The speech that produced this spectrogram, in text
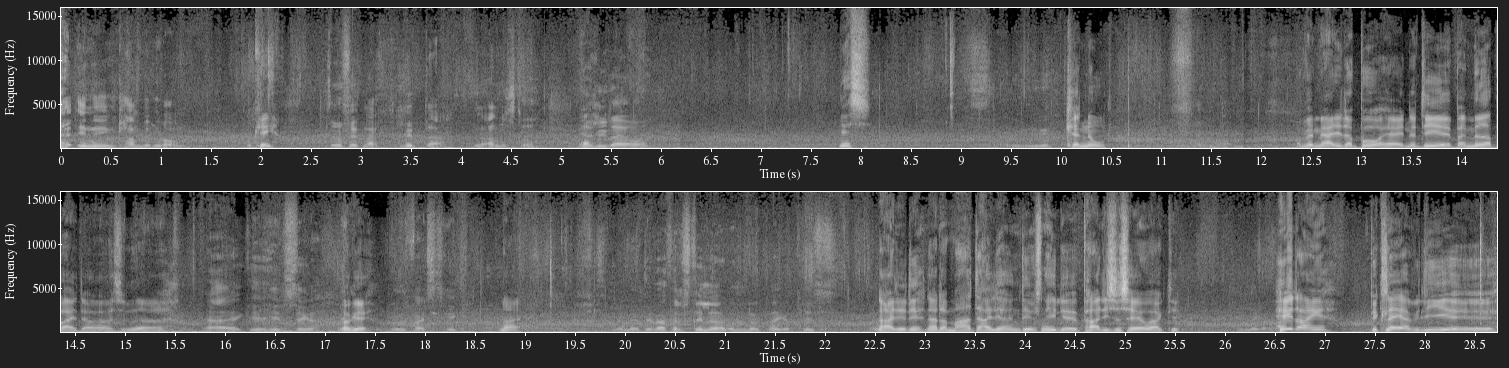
Inde i en campingvogn. Okay. Det var fedt nok. Lidt der, lidt andre steder. Det er lige derovre. Yes. Kanon. Og hvem er det, der bor herinde? Er det bare medarbejdere og så videre? Jeg er ikke helt sikker. Okay. Jeg ved det faktisk ikke. Nej. Men øh, det er i hvert fald stille, og der lugter ikke af pis. Nej, det er det. Nej, der er meget dejligt herinde. Det er jo sådan helt øh, paradis og saveagtigt. Hey, drenge. Beklager, at vi lige øh,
